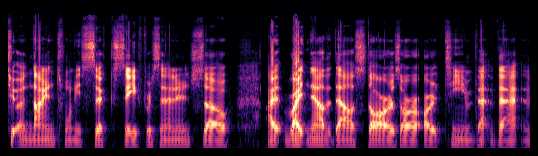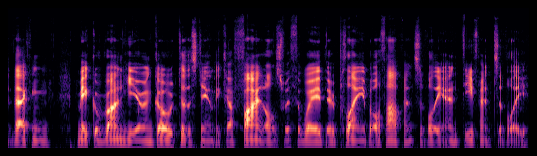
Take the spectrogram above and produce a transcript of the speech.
to a 926 save percentage. So I right now the Dallas Stars are, are a team that that that can make a run here and go to the Stanley Cup Finals with the way they're playing both offensively and defensively.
